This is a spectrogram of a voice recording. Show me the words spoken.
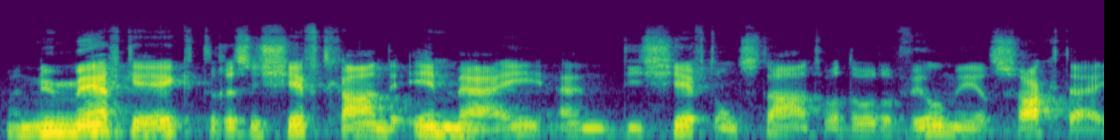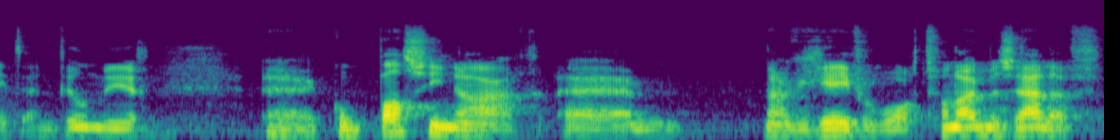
Maar nu merk ik, er is een shift gaande in mij. En die shift ontstaat waardoor er veel meer zachtheid en veel meer uh, compassie naar, uh, naar gegeven wordt vanuit mezelf.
